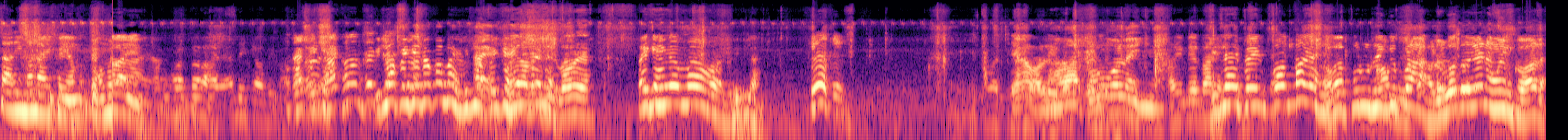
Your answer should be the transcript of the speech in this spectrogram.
તારી મનાઈ કઈ હમ- હમણાં વિલા પૈકી નો કમાય વિલા પૈકી ક્યાં છે? હવે પૂરું થઈ ગયું પણ હળવો તો છે ને હું એમ કહું હાલે.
